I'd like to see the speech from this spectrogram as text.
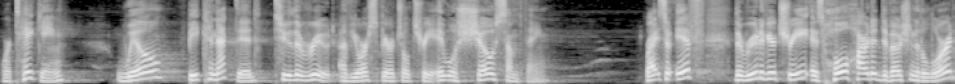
or taking will be connected to the root of your spiritual tree. It will show something. Right? So if the root of your tree is wholehearted devotion to the Lord,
